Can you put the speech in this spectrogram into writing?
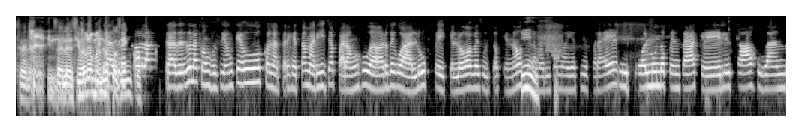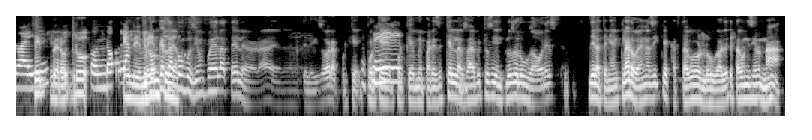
Se, le, se lesionó No de 5. eso, la- tras eso, la confusión que hubo con la tarjeta amarilla para un jugador de Guadalupe y que luego resultó que no, que la amarilla no había sido para él y todo el mundo pensaba que él estaba jugando ahí Sí, pero otro con doble Yo creo que elemento esa de... confusión fue de la tele, ¿verdad? De la televisora, porque, porque, Sí. porque me parece que los árbitros y incluso los jugadores de la tenían claro. Vean así que Cartago, los jugadores de Cartago no hicieron nada.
